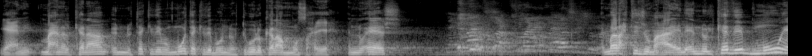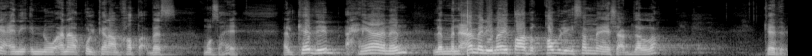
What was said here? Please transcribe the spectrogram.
يعني معنى الكلام إنه تكذبوا مو تكذبوا إنه تقولوا كلام مو صحيح. إنه إيش؟ ما راح تجوا معاي لأنه الكذب مو يعني إنه أنا أقول كلام خطأ بس مو صحيح. الكذب أحيانا لما عملي ما يطابق قولي يسمى إيش عبد الله؟ كذب.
